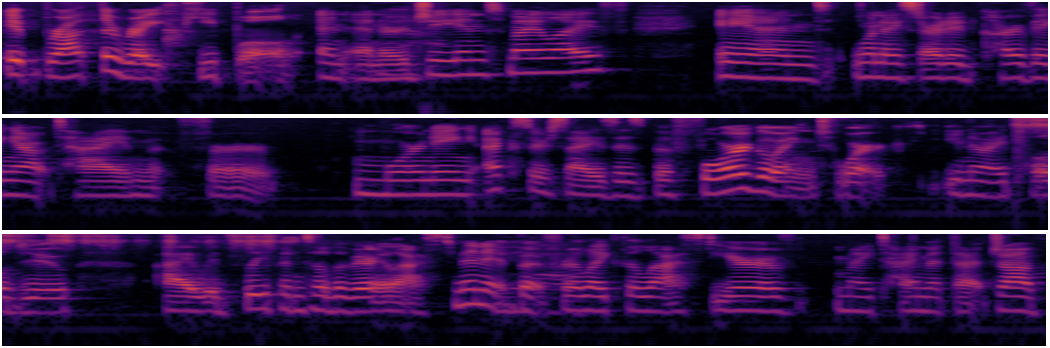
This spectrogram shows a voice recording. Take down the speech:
it brought the right people and energy yeah. into my life. And when I started carving out time for morning exercises before going to work, you know, I told you I would sleep until the very last minute, yeah. but for like the last year of my time at that job,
